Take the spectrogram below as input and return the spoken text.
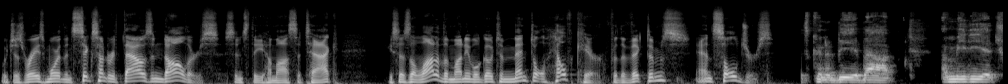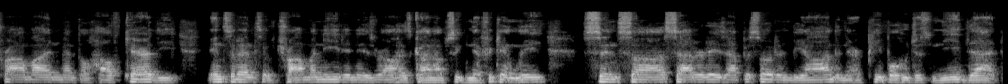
which has raised more than $600,000 since the Hamas attack. He says a lot of the money will go to mental health care for the victims and soldiers. It's going to be about immediate trauma and mental health care. The incidence of trauma need in Israel has gone up significantly since uh, Saturday's episode and beyond. And there are people who just need that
